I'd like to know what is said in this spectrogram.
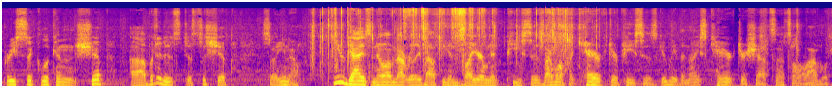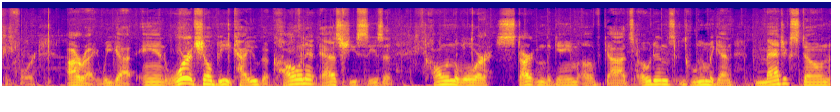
pretty sick looking ship. Uh, but it is just a ship, so you know. You guys know I'm not really about the environment pieces. I want the character pieces. Give me the nice character shots. That's all I'm looking for. All right, we got and war it shall be. Cayuga calling it as she sees it calling the war, starting the game of gods. Odin's Gloom again, Magic Stone,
